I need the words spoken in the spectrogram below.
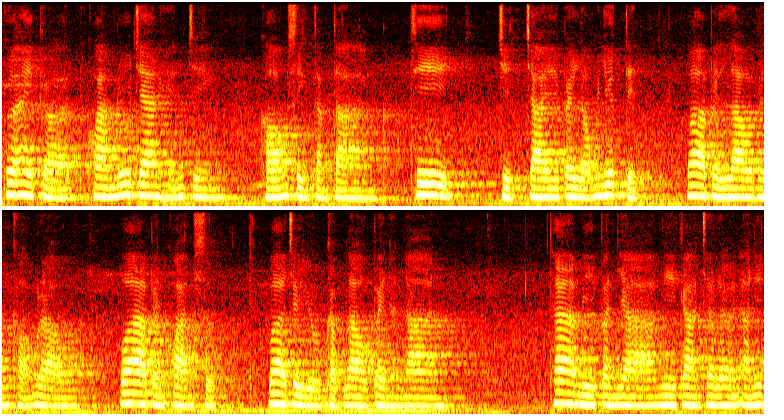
เพื่อให้เกิดความรู้แจ้งเห็นจริงของสิ่งต่างๆ ที่จิตใจไปหลงยึดติด ว่าเป็นเราเป็นของเรา ว่าเป็นความสุข ว่าจะอยู่กับเราไปนานๆ ถ้ามีปัญญามีการเจริญอนิจ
